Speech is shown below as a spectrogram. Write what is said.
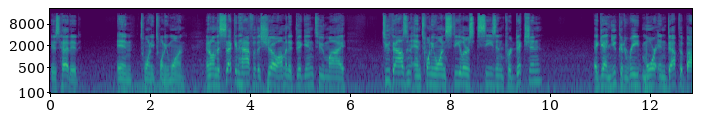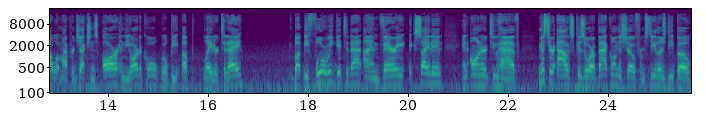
is headed in 2021. And on the second half of the show, I'm going to dig into my 2021 Steelers season prediction. Again, you could read more in depth about what my projections are in the article. Will be up later today. But before we get to that, I am very excited and honored to have Mr. Alex Kozora back on the show from Steelers Depot.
